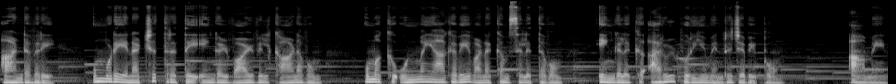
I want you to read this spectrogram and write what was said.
ஆண்டவரே உம்முடைய நட்சத்திரத்தை எங்கள் வாழ்வில் காணவும் உமக்கு உண்மையாகவே வணக்கம் செலுத்தவும் எங்களுக்கு அருள் புரியும் என்று ஜெபிப்போம். ஆமேன்.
